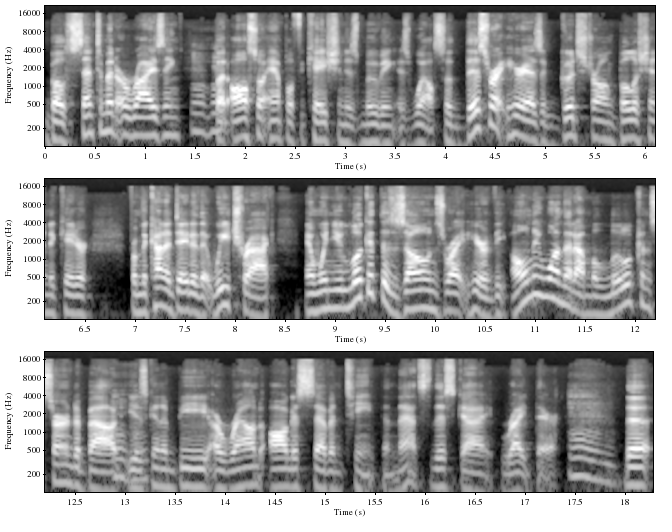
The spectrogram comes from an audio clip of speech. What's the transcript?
both sentiment are rising, mm-hmm. but also amplification is moving as well. So this right here has a good, strong bullish indicator from the kind of data that we track. And when you look at the zones right here, the only one that I'm a little concerned about mm-hmm. is going to be around August 17th, and that's this guy right there. Mm. The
